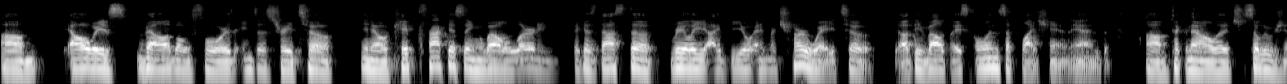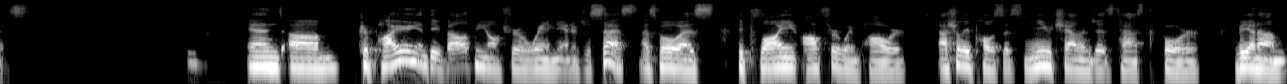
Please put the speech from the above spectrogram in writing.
um, always valuable for the industry to you know keep practicing while learning because that's the really ideal and mature way to uh, develop its own supply chain and um, technology solutions. And um, preparing and developing offshore wind energy sets, as well as deploying offshore wind power, actually poses new challenges task for Vietnam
